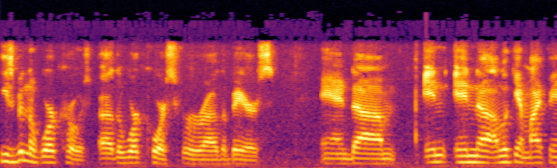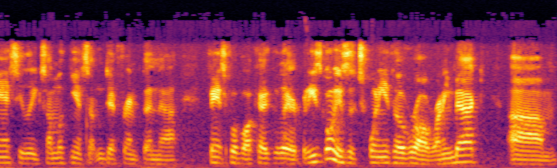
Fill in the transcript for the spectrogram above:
He's been the workhorse, uh, the workhorse for uh, the Bears. And um, in in uh, I'm looking at my fantasy league, so I'm looking at something different than uh, fantasy football calculator. But he's going as the 20th overall running back. Um,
